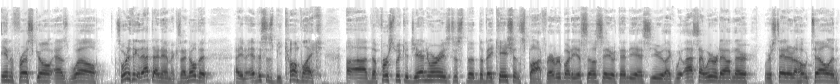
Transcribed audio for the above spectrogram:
in Frisco as well. So what do you think of that dynamic? Because I know that uh, you know this has become like uh, the first week of January is just the, the vacation spot for everybody associated with NDSU. Like we, last time we were down there, we were staying at a hotel, and,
